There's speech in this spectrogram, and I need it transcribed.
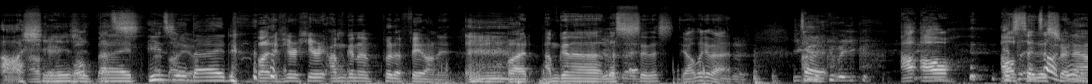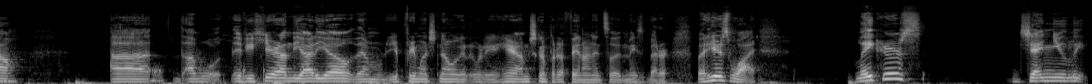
Oh shit, Okay, well, shit that's- died. His that's shit audio. died. but if you're hearing, I'm gonna put a fade on it. But I'm gonna let's that. say this. Yeah, look at that. You Sorry. could, but you could. I'll I'll, I'll say this right good. now. Uh, I will, if you hear on the audio, then you pretty much know what you're gonna hear. I'm just gonna put a fade on it so it makes it better. But here's why: Lakers genuinely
